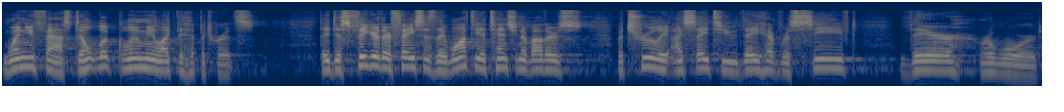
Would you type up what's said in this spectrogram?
when you fast, don't look gloomy like the hypocrites. They disfigure their faces, they want the attention of others. But truly, I say to you, they have received their reward.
